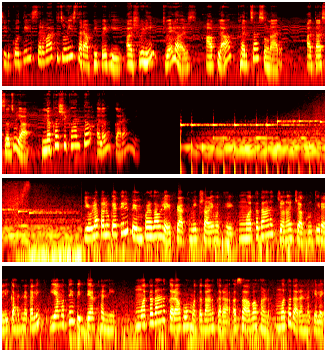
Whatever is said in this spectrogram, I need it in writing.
सिडकोतील सर्वात जुनी सराफी पेढी अश्विनी ज्वेलर्स आपला घरचा सोनार. आता सजूया नखशिखांत अलंकारांनी. येवला तालुक्यातील पिंपळगावले प्राथमिक शाळेमध्ये मतदान जनजागृती रॅली काढण्यात आली. यामध्ये विद्यार्थ्यांनी मतदान करा हो मतदान करा असं आवाहन मतदारांना केलंय.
